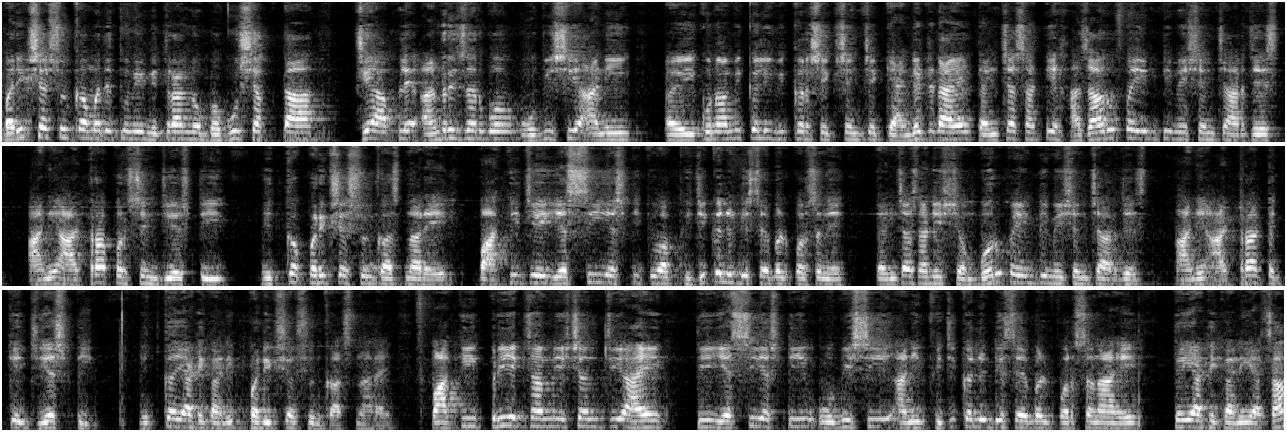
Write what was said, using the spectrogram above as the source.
परीक्षा शुल्कामध्ये तुम्ही मित्रांनो बघू शकता जे आपले अनरिझर्व ओबीसी आणि इकॉनॉमिकली विकर सेक्शनचे कॅन्डिडेट आहे त्यांच्यासाठी हजार रुपये इंटिमेशन चार्जेस आणि अठरा पर्सेंट जीएसटी इतकं परीक्षा शुल्क असणार आहे बाकीचे एस सी एस टी किंवा फिजिकली डिसेबल्ड पर्सन आहे त्यांच्यासाठी शंभर रुपये इंटिमेशन चार्जेस आणि अठरा टक्के जीएसटी इतकं या ठिकाणी परीक्षा शुल्क असणार आहे. बाकी प्री एक्झामिनेशन जी आहे ती S C S T OBC आणि फिजिकली डिसेबल्ड पर्सन आहे ते या ठिकाणी याचा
